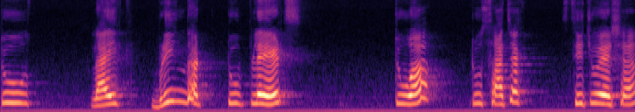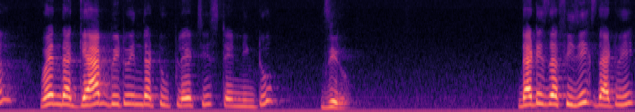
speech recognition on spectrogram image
to like bring the two plates to a to such a situation when the gap between the two plates is tending to 0. That is the physics that we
